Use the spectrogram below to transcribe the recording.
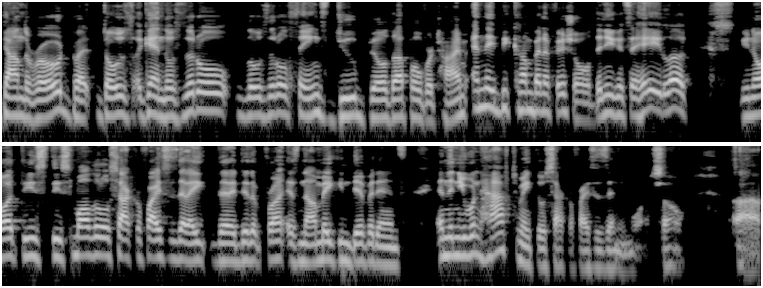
down the road but those again those little those little things do build up over time and they become beneficial. Then you can say hey look you know what? These these small little sacrifices that i that i did up front is now making dividends and then you wouldn't have to make those sacrifices anymore. So uh,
